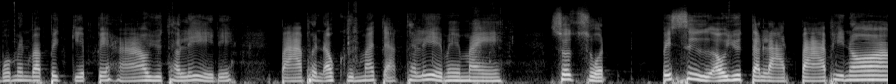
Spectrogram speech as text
บ่แม่นว่าไปเก็บไปหาเอาอยู่ทะเลด้ ปลาเพิ่นเอาขึ้นมาจากทะเลใหม่ๆสดๆ ไปสื่อเอาอยู่ตลาดปลาพี่น้อง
